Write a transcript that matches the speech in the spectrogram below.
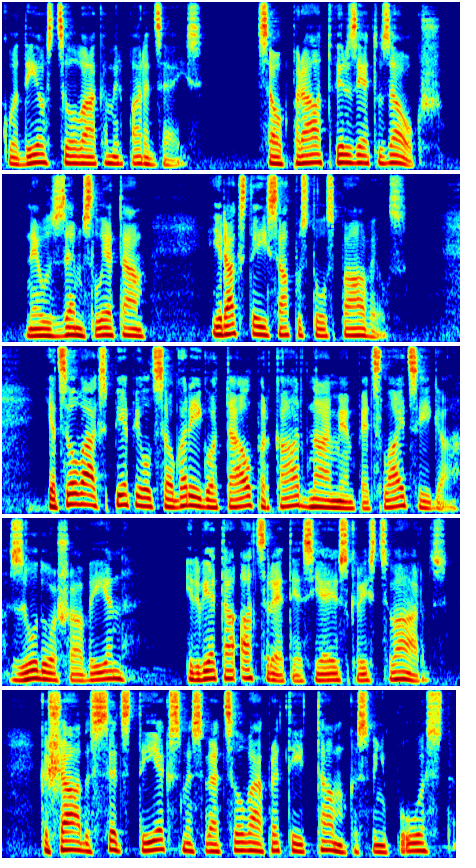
ko Dievs cilvēkam ir paredzējis. Savu prātu virziet uz augšu, ne uz zemes lietām, ir rakstījis apustulis Pāvils. Ja cilvēks piepilda savu garīgo telpu ar kārdinājumiem pēc laicīgā, zudošā viena, ir vietā atcerēties Jēzus Kristus vārdus, ka šādas sirds tieksmes ved cilvēku pretī tam, kas viņu posta,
